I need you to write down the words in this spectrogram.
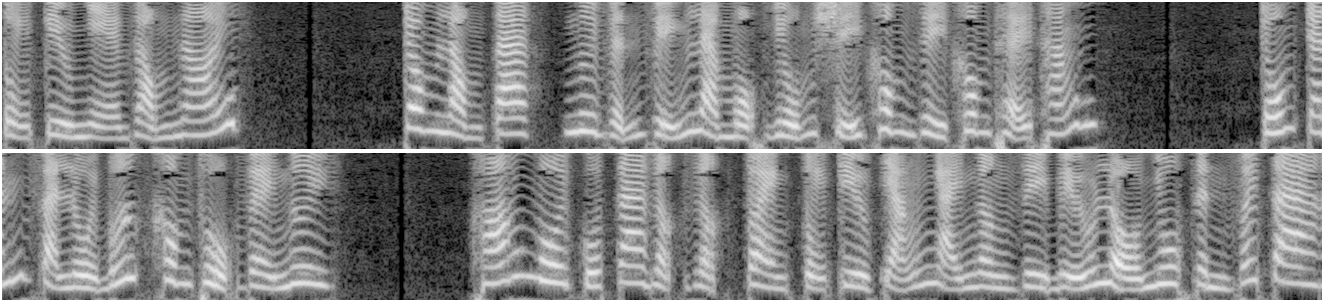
Tụi kiều nhẹ giọng nói. Trong lòng ta, ngươi vĩnh viễn là một dũng sĩ không gì không thể thắng. Trốn tránh và lùi bước không thuộc về ngươi. Khó môi của ta giật giật toàn tụi kiều chẳng ngại ngần gì biểu lộ nhu tình với ta.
